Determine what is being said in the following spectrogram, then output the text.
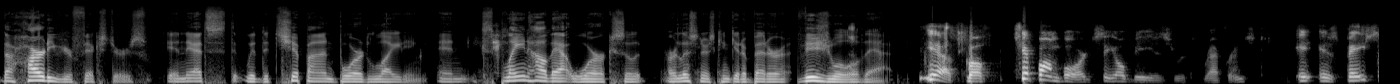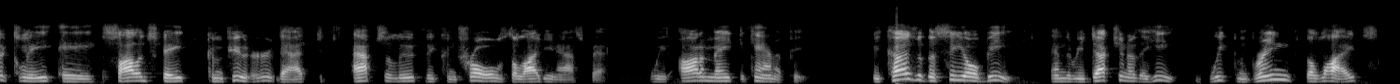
the heart of your fixtures, and that's with the chip on board lighting, and explain how that works so that our listeners can get a better visual of that. Yes, well, chip on board (COB) is referenced. It is basically a solid state computer that absolutely controls the lighting aspect. We automate the canopy because of the COB and the reduction of the heat, we can bring the lights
